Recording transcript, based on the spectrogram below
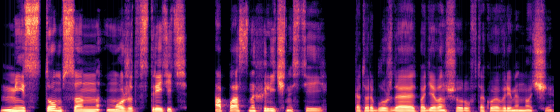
Мисс Томпсон может встретить опасных личностей, которые блуждают по Деванширу в такое время ночи.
